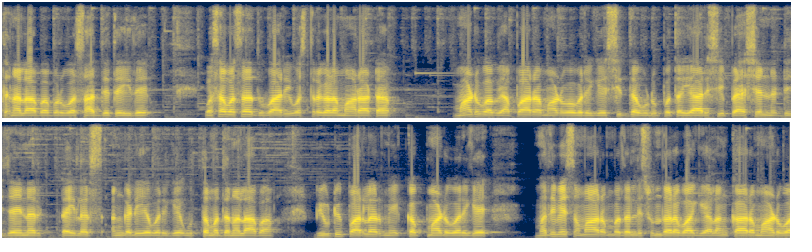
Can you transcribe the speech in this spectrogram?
ಧನಲಾಭ ಬರುವ ಸಾಧ್ಯತೆ ಇದೆ. ಹೊಸ ಹೊಸ ದುಬಾರಿ ವಸ್ತ್ರಗಳ ಮಾರಾಟ ಮಾಡುವ ವ್ಯಾಪಾರ ಮಾಡುವವರಿಗೆ ಸಿದ್ಧ ಉಡುಪು ತಯಾರಿಸಿ ಫ್ಯಾಷನ್ ಡಿಸೈನರ್, ಟೈಲರ್ಸ್ ಅಂಗಡಿಯವರಿಗೆ ಉತ್ತಮ ಧನಲಾಭ. ಬ್ಯೂಟಿ ಪಾರ್ಲರ್ ಮೇಕಪ್ ಮಾಡುವವರಿಗೆ ಮದುವೆ ಸಮಾರಂಭದಲ್ಲಿ ಸುಂದರವಾಗಿ ಅಲಂಕಾರ ಮಾಡುವ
